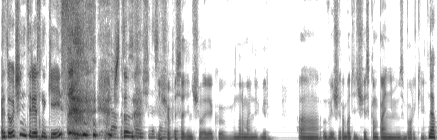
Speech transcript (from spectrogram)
это очень интересный кейс. Да, Что? Еще деле. плюс один человек в нормальный мир. А вы еще работаете еще и с компаниями в сборке. Да.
